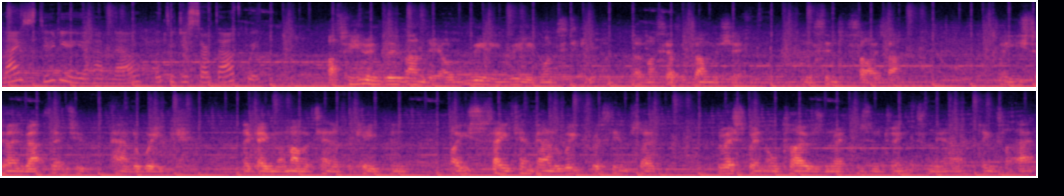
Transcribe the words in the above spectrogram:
Nice studio you have now. What did you start out with? After hearing Blue Monday, I really, really wanted to get uh, myself a drum machine and a synthesizer. I used to earn about £32 a week, and I gave my mum a tenner for keep, and I used to save £10 a week for a synth, so the rest went on clothes and records and drinks and you know, things like that.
